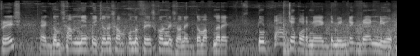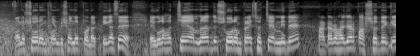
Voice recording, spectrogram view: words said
ফ্রেশ একদম সামনে, পেছনে সম্পূর্ণ ফ্রেশ কন্ডিশন একদম আপনার এক একটু টাচও পরে নেই, একদম ইনটেক ব্র্যান্ড নিউ মানে শোরুম কন্ডিশনের প্রোডাক্ট ঠিক আছে? এগুলো হচ্ছে আমাদের শোরুম প্রাইস হচ্ছে এমনিতে আঠারো হাজার পাঁচশো থেকে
